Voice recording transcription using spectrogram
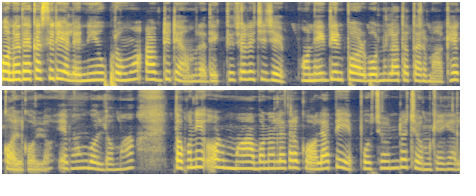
কোণে দেখা সিরিয়ালে নিউ প্রোমো আপডেটে আমরা দেখতে চলেছি যে অনেক দিন পর বনলতা তার মাকে কল করল এবং বলল, মা, তখনই ওর মা বনলতার গলা পেয়ে প্রচণ্ড চমকে গেল।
